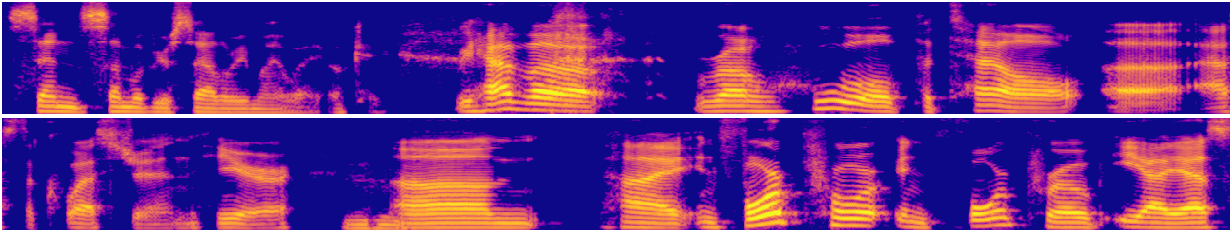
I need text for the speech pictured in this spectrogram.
send some of your salary my way. Okay. We have a Rahul Patel uh, asked a question here. Mhm. Um, hi, in four pro in four probe EIS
